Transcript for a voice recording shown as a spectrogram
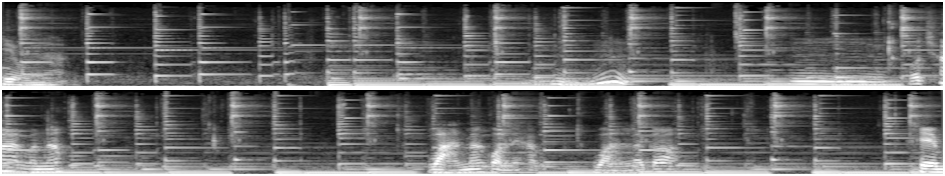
คียวนะฮะรสชาติมันนะ หวานมาก่อนเลยครับ หวานแล้วก็เค็ม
